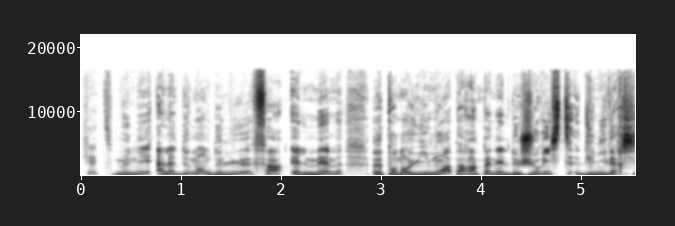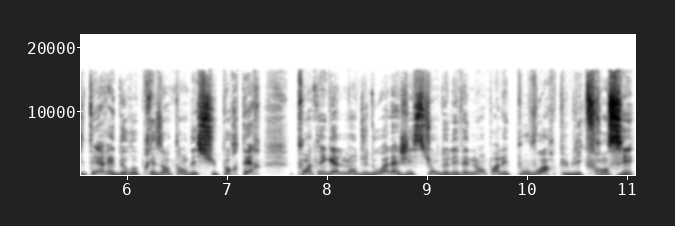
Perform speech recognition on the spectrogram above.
enquête menée à la demande de l'UEFA elle-même euh, pendant huit mois par un panel de juristes, d'universitaires et de représentants des supporters pointe également du doigt la gestion de l'événement par les pouvoirs publics français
